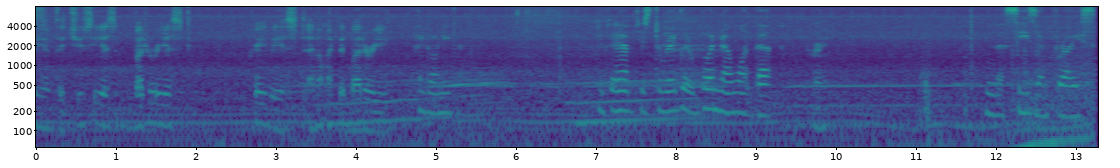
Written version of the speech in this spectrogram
They have the juiciest, butteriest, graviest. I don't like the buttery. I don't either. If they have just a regular bun, I want that. Right. And the seasoned fries.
